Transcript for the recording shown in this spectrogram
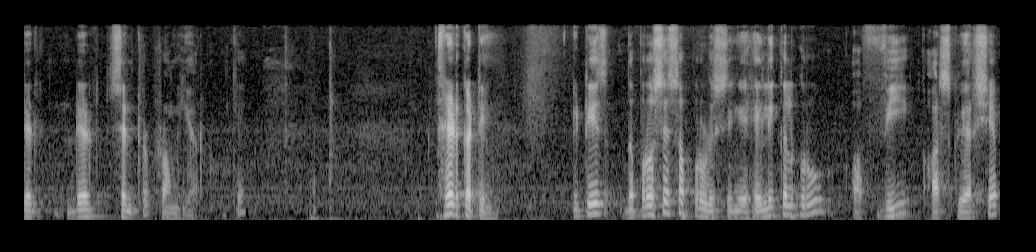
dead, dead center from here. Okay. Thread cutting, it is the process of producing a helical groove of V or square shape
